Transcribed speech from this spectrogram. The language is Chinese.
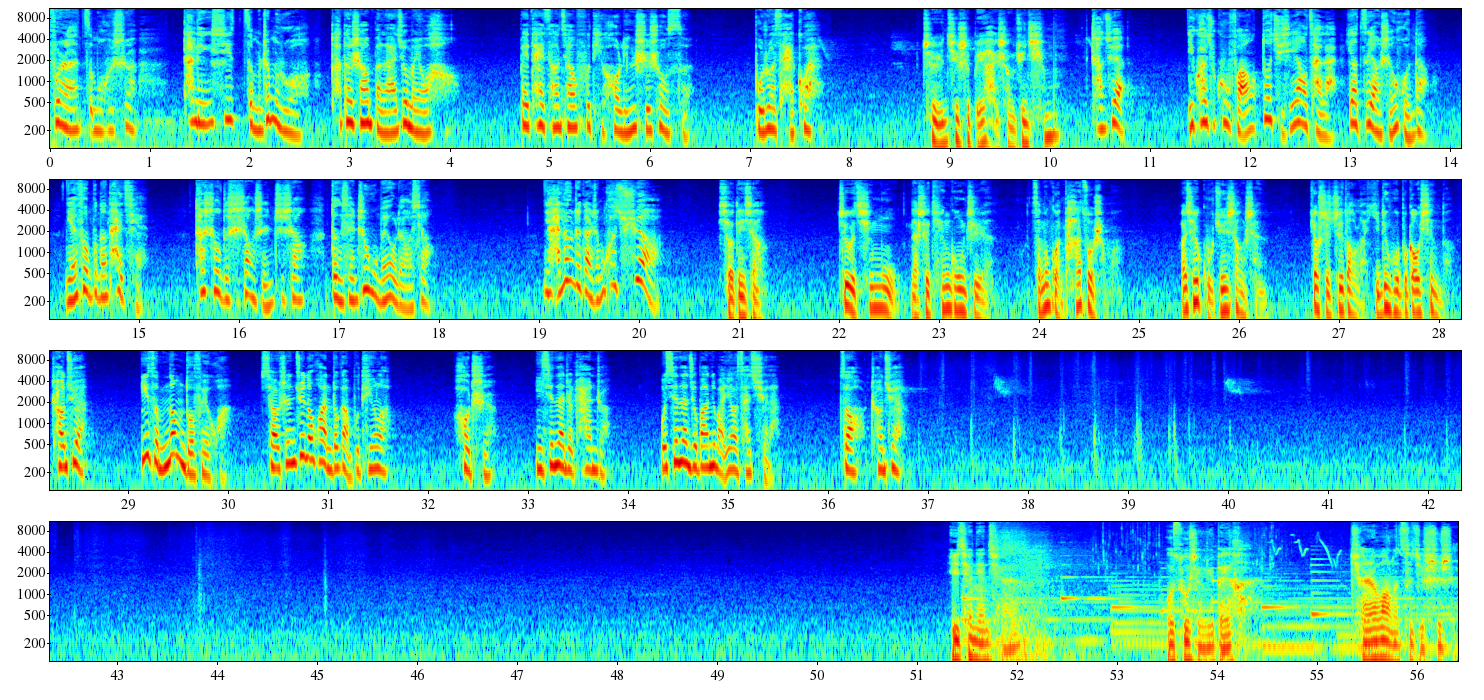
夫人，怎么回事？他灵犀怎么这么弱？他的伤本来就没有好，被太仓枪附体后灵石受损，不弱才怪。这人竟是北海上君青木。长雀，你快去库房多取些药材来，要滋养神魂的，年份不能太浅。他受的是上神之伤，等闲之物没有疗效。你还愣着干什么？快去啊！小殿下，这位青木乃是天宫之人，咱们管他做什么？而且古君上神，要是知道了，一定会不高兴的。长雀，你怎么那么多废话？小神君的话你都敢不听了？后池，你先在这看着，我现在就帮你把药材取来。走，长雀。一千年前，我苏醒于北海，全然忘了自己是谁，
